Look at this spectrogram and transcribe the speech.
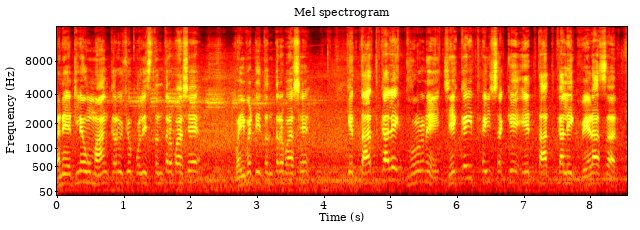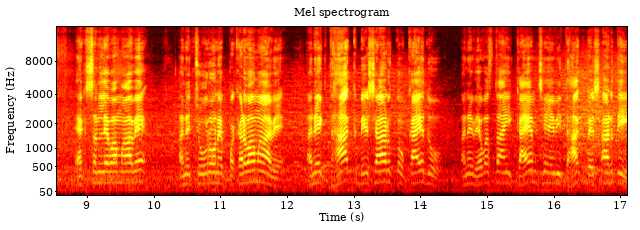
અને એટલે હું માંગ કરું છું પોલીસ તંત્ર પાસે, વહીવટી તંત્ર પાસે, કે તાત્કાલિક ધોરણે જે કંઈ થઈ શકે એ તાત્કાલિક વેળાસર એક્શન લેવામાં આવે. અને ચોરોને પકડવામાં આવે અને એક ધાક બેસાડતો કાયદો અને વ્યવસ્થા અહીં કાયમ છે એવી ધાક બેસાડતી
